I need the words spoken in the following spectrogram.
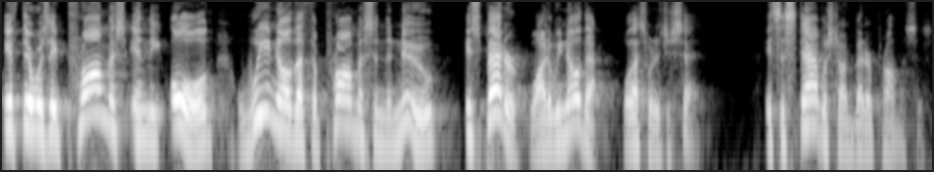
if there was a promise in the old, we know that the promise in the new is better. Why do we know that? Well, that's what it just said. It's established on better promises.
